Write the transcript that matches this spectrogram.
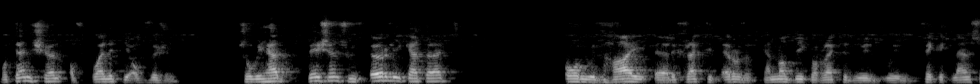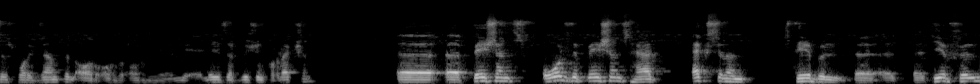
potential of quality of vision. So we had patients with early cataract or with high uh, refractive error that cannot be corrected with, with phakic lenses, for example, or, or, or laser vision correction. Uh, uh, patients, all the patients had excellent stable uh, uh, tear film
